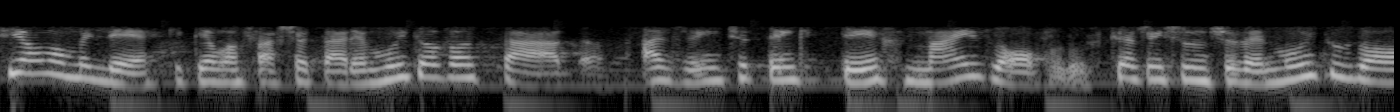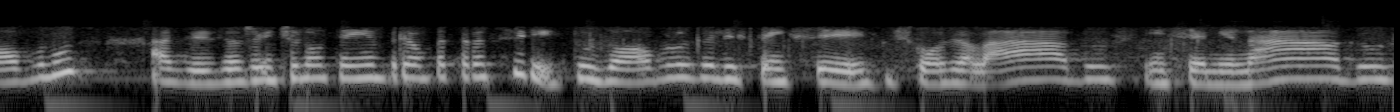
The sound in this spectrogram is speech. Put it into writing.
Se é uma mulher que tem uma faixa etária muito avançada, a gente tem que ter mais óvulos. Se a gente não tiver muitos óvulos, às vezes a gente não tem embrião para transferir. Os óvulos eles têm que ser descongelados, inseminados,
